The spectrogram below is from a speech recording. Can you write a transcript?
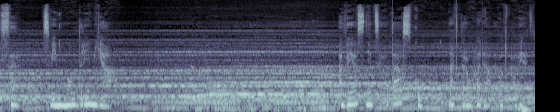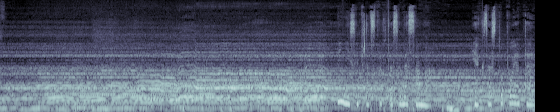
se svým moudrým já. Vyjasnit si otázku, na kterou hledáte odpověď. nyní si představte sebe sama, jak se stupujete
